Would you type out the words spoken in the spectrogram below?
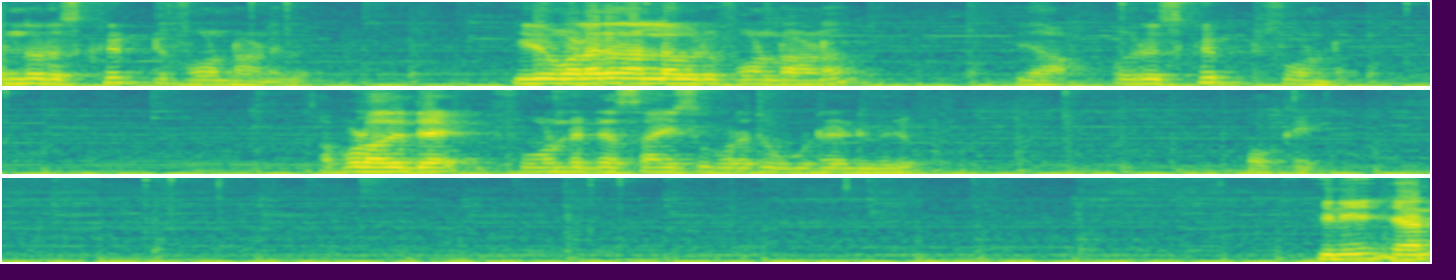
എന്നൊരു സ്ക്രിപ്റ്റ് ഫോണ്ടാണിത് ഇത് വളരെ നല്ല ഒരു ഫോണ്ടാണ് ഇതാ ഒരു സ്ക്രിപ്റ്റ് ഫോണ്ട് അപ്പോൾ അതിന്റെ ഫോണ്ടിന്റെ സൈസ് കുറച്ച് കൂട്ടേണ്ടി വരും. ഓക്കെ ഇനി ഞാൻ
